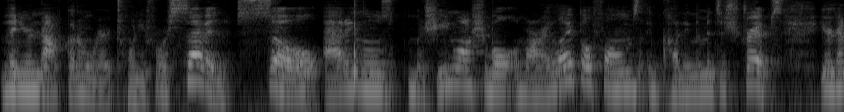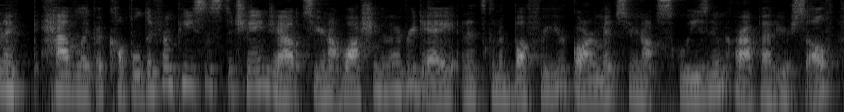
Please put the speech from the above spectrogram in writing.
then you're not going to wear it 24 7. So, adding those machine washable Amare Lipo foams and cutting them into strips, you're going to have like a couple different pieces to change out so you're not washing them every day and it's going to buffer your garment so you're not squeezing crap out of yourself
